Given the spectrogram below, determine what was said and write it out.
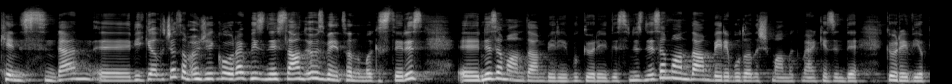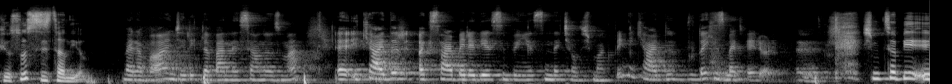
kendisinden e, bilgi alacağız ama öncelikli olarak biz Neslihan Özmen'i tanımak isteriz. E, ne zamandan beri bu görevdesiniz? Ne zamandan beri bu danışmanlık merkezinde görev yapıyorsunuz? Sizi tanıyalım. Merhaba, öncelikle ben Neslihan Özmen. İki aydır Akisar Belediyesi bünyesinde çalışmaktayım. İki aydır burada hizmet veriyorum. Şimdi tabii e,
